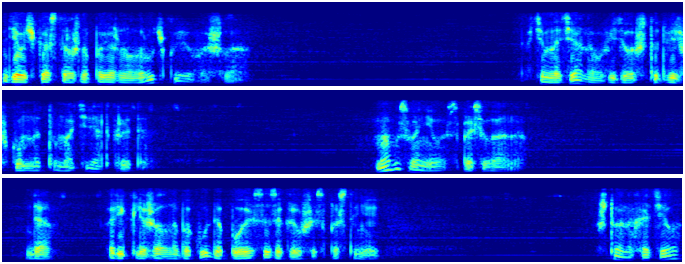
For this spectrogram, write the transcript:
Девочка осторожно повернула ручку и вошла. В темноте она увидела, что дверь в комнату матери открыта. «Мама звонила?» — спросила она. «Да». Рик лежал на боку до пояса, закрывшись простыней. «Что она хотела?»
